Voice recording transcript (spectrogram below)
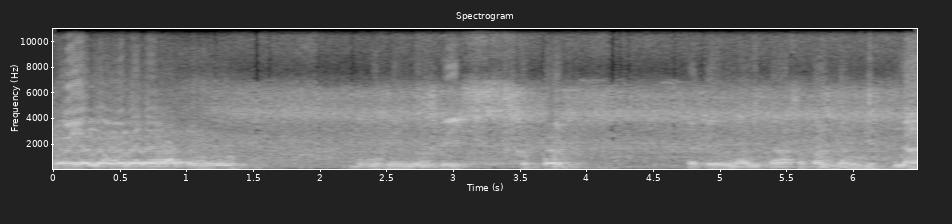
So, ayan, nauna na natin buuhin yung base support. Ito yung nasa sa bandang gitna.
